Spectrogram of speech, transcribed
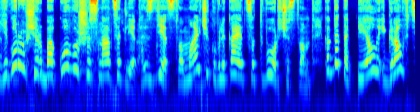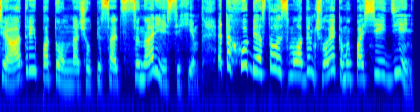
Егору Щербакову 16 лет. С детства мальчик увлекается творчеством. Когда-то пел, играл в театре, потом начал писать сценарии и стихи. Это хобби осталось с молодым человеком и по сей день.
